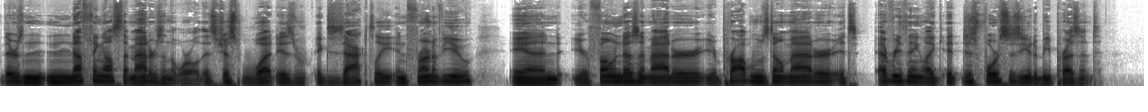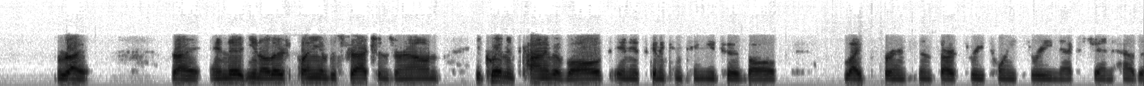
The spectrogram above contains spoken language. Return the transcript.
there's nothing else that matters in the world it's just what is exactly in front of you and your phone doesn't matter your problems don't matter it's everything like it just forces you to be present Right. Right. And that you know, there's plenty of distractions around. Equipment's kind of evolved and it's gonna continue to evolve. Like for instance, our three twenty three next gen has a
